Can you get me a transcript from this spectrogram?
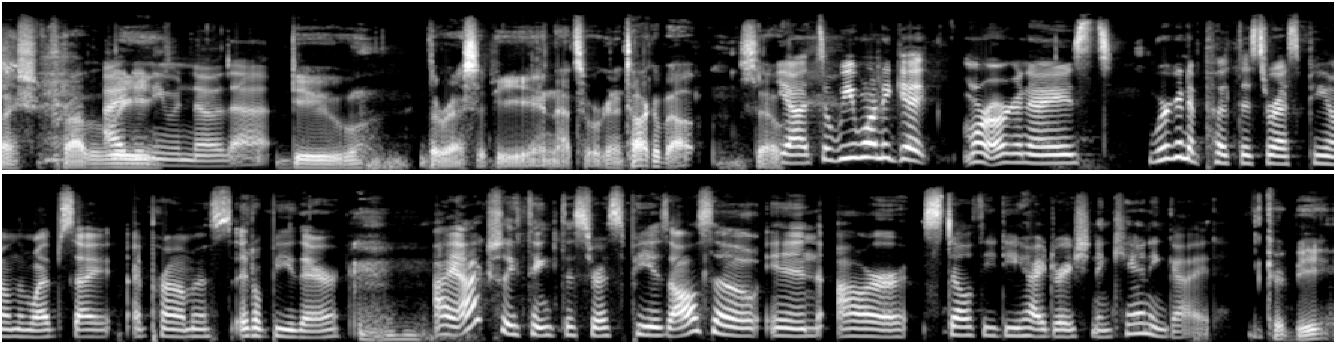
So I should probably I didn't even know that. do the recipe, and that's what we're going to talk about. So Yeah, so we want to get more organized. We're going to put this recipe on the website. I promise. It'll be there. Mhm. I actually think this recipe is also in our stealthy dehydration and canning guide. It could be.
